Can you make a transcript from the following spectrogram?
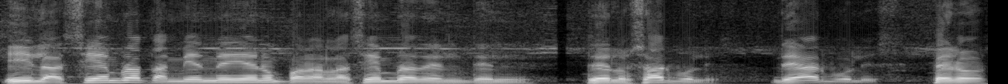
Y la siembra también me dieron para la siembra del, de los árboles, de árboles. Pero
